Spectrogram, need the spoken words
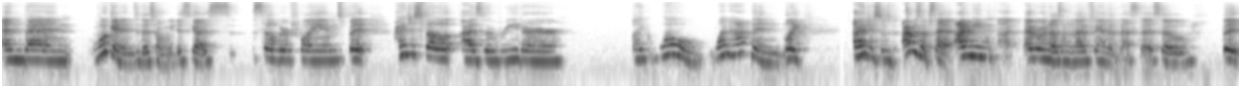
And then we'll get into this when we discuss Silver Flames, but I just felt as the reader like, whoa, what happened? Like, I just was, I was upset. I mean, everyone knows I'm not a fan of Nesta, so, but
